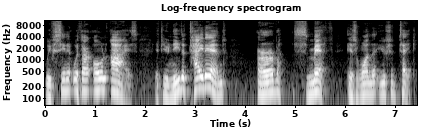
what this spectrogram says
We've seen it with our own eyes. If you need a tight end, Irv Smith is one that you should take.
